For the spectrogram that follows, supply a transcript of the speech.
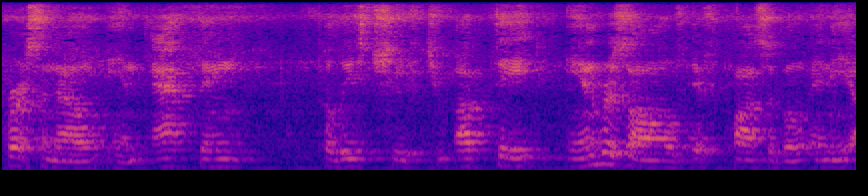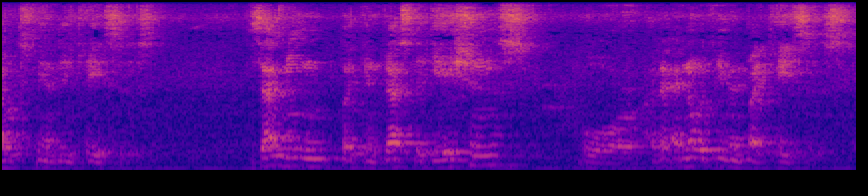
personnel and acting police chief to update and resolve, if possible, any outstanding cases. Does that mean like investigations, or, I I know what you mean by cases.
